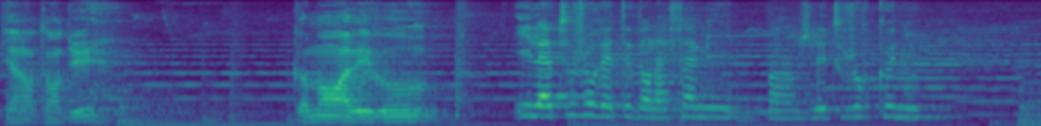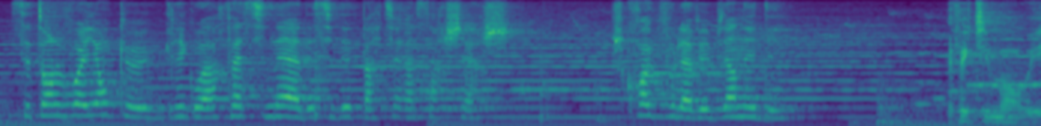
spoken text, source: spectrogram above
Bien entendu. Comment avez-vous... Il a toujours été dans la famille. Enfin, je l'ai toujours connu. C'est en le voyant que Grégoire, fasciné, a décidé de partir à sa recherche. Je crois que vous l'avez bien aidé. Effectivement, oui.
